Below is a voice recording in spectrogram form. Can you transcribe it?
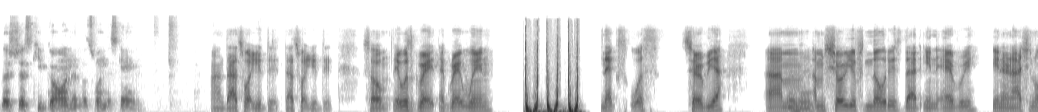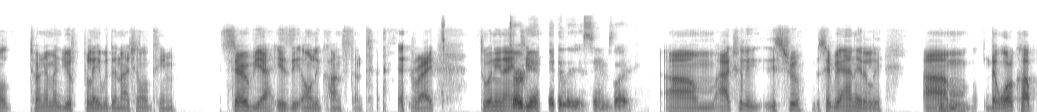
let's just keep going and let's win this game. And that's what you did. That's what you did. So it was great, a great win. Next was Serbia. Um, Mhm. I'm sure you've noticed that in every international tournament you've played with the national team, Serbia is the only constant, right? 2019. Serbia and Italy, it seems like. Um, actually, it's true. Serbia and Italy. Um, the World Cup,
